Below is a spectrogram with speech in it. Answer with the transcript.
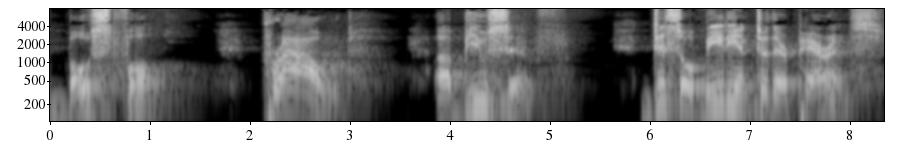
boastful, proud, abusive disobedient to their parents,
